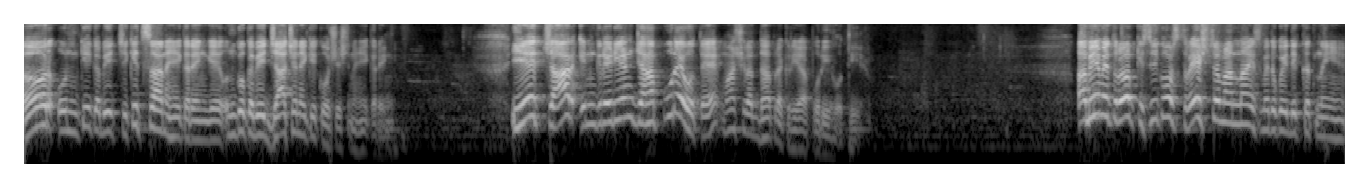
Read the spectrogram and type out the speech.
और उनकी कभी चिकित्सा नहीं करेंगे, उनको कभी जांचने की कोशिश नहीं करेंगे। ये चार इंग्रेडिएंट जहाँ पूरे होते हैं, वहाँ श्रद्धा प्रक्रिया पूरी होती है। अभी मित्रों, किसी को श्रेष्ठ मानना, इसमें तो कोई दिक्कत नहीं है।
